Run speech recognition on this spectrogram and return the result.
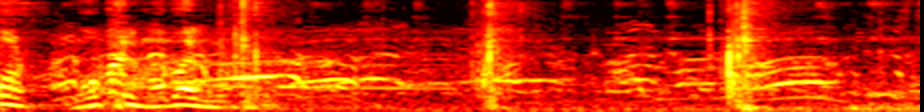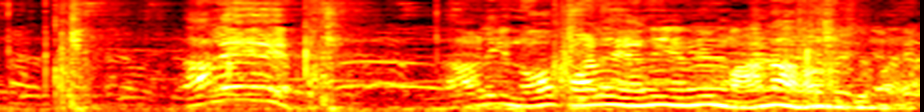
બિસ્કોટ મોબાઈલ મોબાઈલ મૂકી. તાળી તાળી ન પાડે એની એની માના હમ છે ભાઈ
